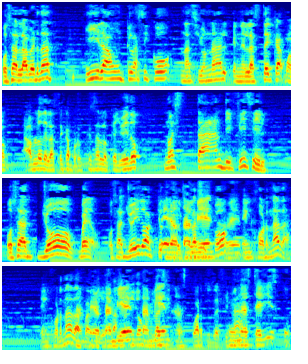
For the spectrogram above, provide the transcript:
O sea, la verdad, ir a un clásico nacional en el Azteca, bueno, hablo del Azteca porque es a lo que yo he ido, no es tan difícil. O sea, yo, bueno, o sea, yo he ido a, al clásico en jornada. En jornada, pero también, también cuartos de final. un asterisco.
